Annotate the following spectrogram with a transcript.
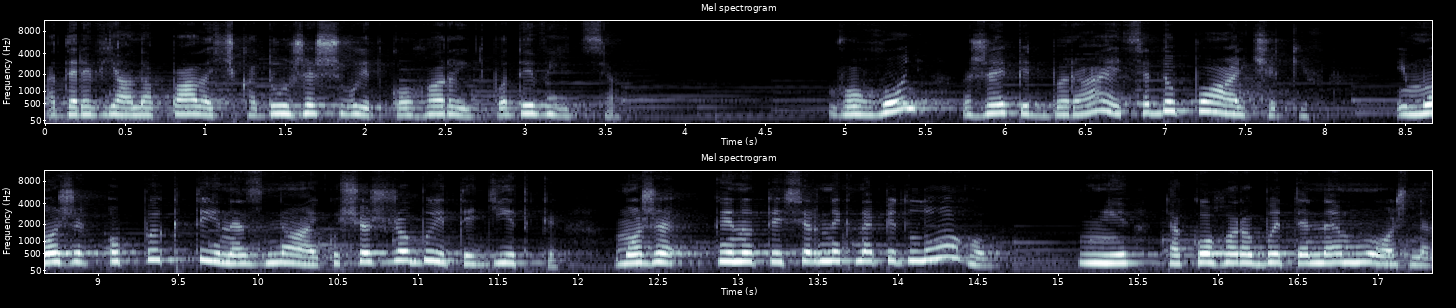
а дерев'яна паличка дуже швидко горить, подивіться. Вогонь вже підбирається до пальчиків і може обпекти незнайку. Що ж робити, дітки? Може кинути сірник на підлогу? Ні, такого робити не можна,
